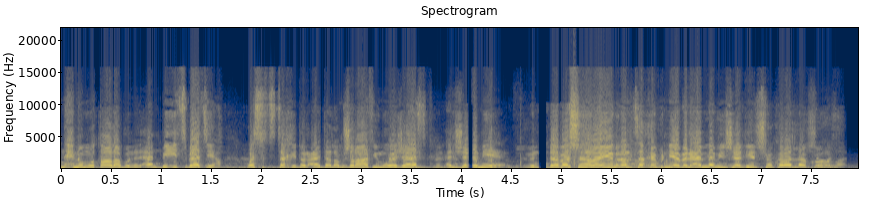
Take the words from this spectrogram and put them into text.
نحن مطالبون الآن بإثباتها وستتخذ العدالة مجراها في مواجهة الجميع. من دابا شهرين غنلتقي بالنيابة العامة من جديد. شكرا لكم.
